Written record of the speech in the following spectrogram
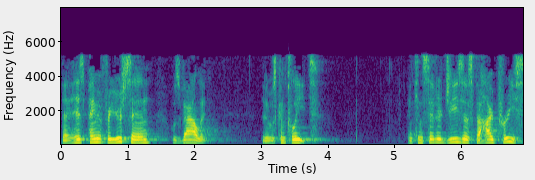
that his payment for your sin was valid, that it was complete. And consider Jesus, the high priest,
